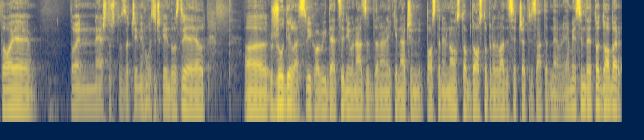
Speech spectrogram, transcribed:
to je, to je nešto što za čim je muzička industrija, jel, uh, žudila svih ovih decenija unazad da na neki način postane non stop dostupna 24 sata dnevno. Ja mislim da je to dobar uh,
